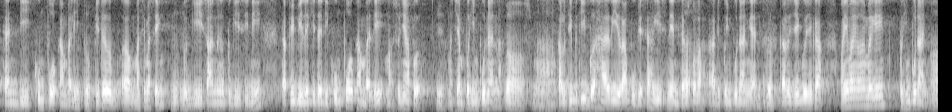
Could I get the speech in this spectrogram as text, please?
akan dikumpulkan balik. Betul. Kita uh, masing-masing Mm-mm. pergi sana pergi sini tapi bila kita dikumpulkan balik maksudnya apa? Yeah. Macam perhimpunan lah. Oh, nah, kalau tiba-tiba hari Rabu biasa hari Isnin kat ah. sekolah ada perhimpunan kan. Betul. Kalau cikgu cakap mari mari mari perhimpunan. Ha.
